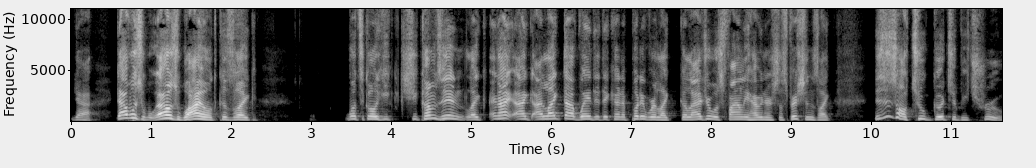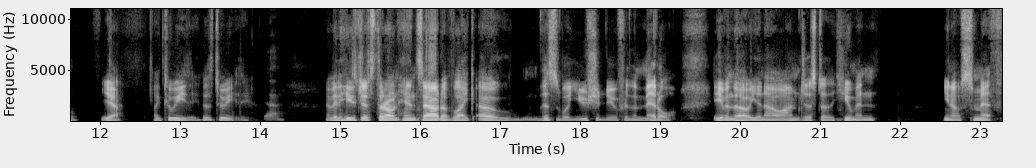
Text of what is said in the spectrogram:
Yeah, that was that was wild because like what's it called? He, she comes in like, and I, I I like that way that they kind of put it where like Galadriel was finally having her suspicions. Like, this is all too good to be true. Yeah, like too easy. This is too easy. Yeah. And then he's just throwing hints out of like, oh, this is what you should do for the middle, even though you know I'm just a human, you know, Smith.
